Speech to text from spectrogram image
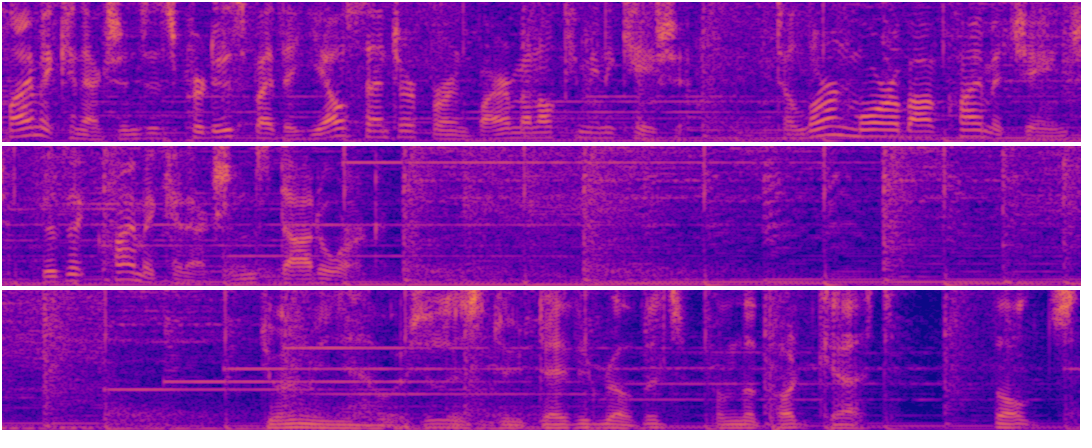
Climate Connections is produced by the Yale Center for Environmental Communication. To learn more about climate change, visit climateconnections.org. Join me now as you listen to David Roberts from the podcast Volts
